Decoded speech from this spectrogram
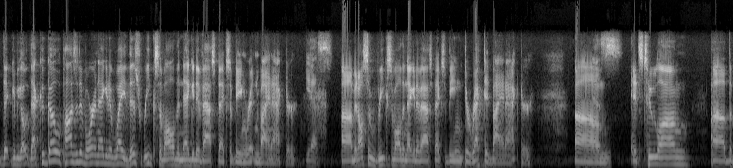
that could go that could go a positive or a negative way. This reeks of all the negative aspects of being written by an actor. Yes. Um, it also reeks of all the negative aspects of being directed by an actor. Um, Yes. It's too long. Uh, the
